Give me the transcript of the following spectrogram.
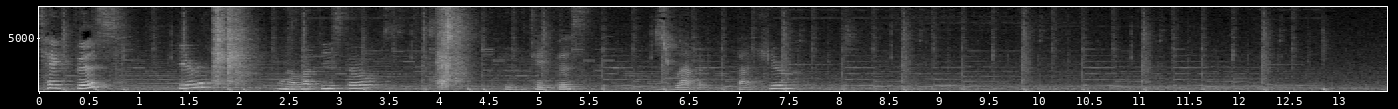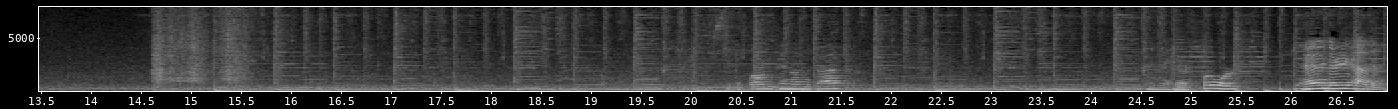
take this here, I'm to let these go. You can take this, just wrap it back here. Bobby pin on the back and your hair forward. And there you have it.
